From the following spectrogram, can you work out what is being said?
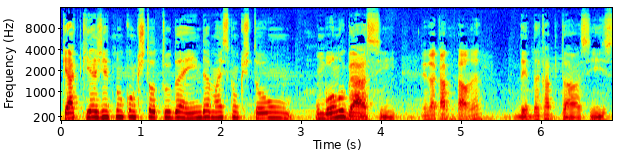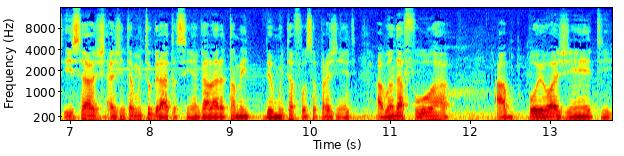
Que aqui a gente não conquistou tudo ainda, mas conquistou um, um bom lugar, assim, Dentro da capital, né? dentro da capital, assim. Isso, isso a, a gente é muito grato, assim. A galera também deu muita força pra gente. A banda Forra apoiou a gente,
